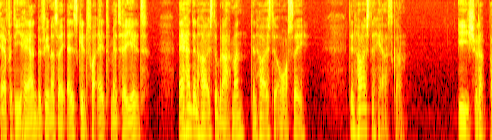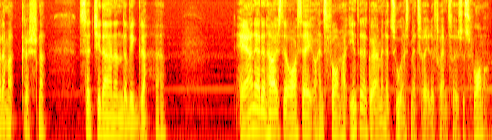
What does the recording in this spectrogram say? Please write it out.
Ja, fordi Herren befinder sig adskilt fra alt materielt, er han den højeste Brahman, den højeste årsag, den højeste hersker. Ishvara Parama Krishna Satchidananda Vigraha Herren er den højeste årsag, og hans form har intet at gøre med naturens materielle fremtrædelsesformer.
